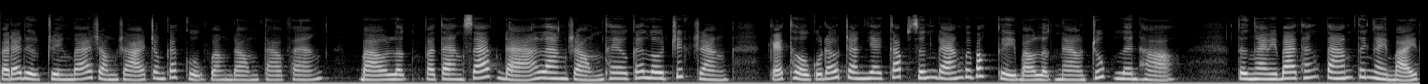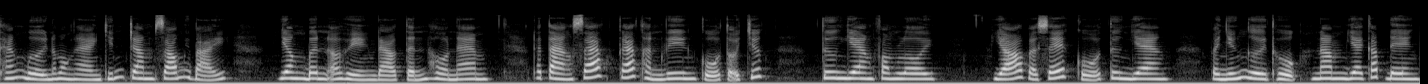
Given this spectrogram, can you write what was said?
Và đã được truyền bá rộng rãi trong các cuộc vận động tạo phản. Bạo lực và tàn sát đã lan rộng theo cái logic rằng kẻ thù của đấu tranh giai cấp xứng đáng với bất kỳ bạo lực nào trút lên họ. Từ ngày 13 tháng 8 tới ngày 7 tháng 10 năm 1967, dân binh ở huyện Đạo tỉnh Hồ Nam đã tàn sát các thành viên của tổ chức Tương Giang Phong Lôi, Gió và Xét của Tương Giang và những người thuộc năm giai cấp đen.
